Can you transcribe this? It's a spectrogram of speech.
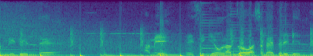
चांगली डील दे. आम्ही ए सी घेऊनच जाऊ असं काहीतरी डील दे.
